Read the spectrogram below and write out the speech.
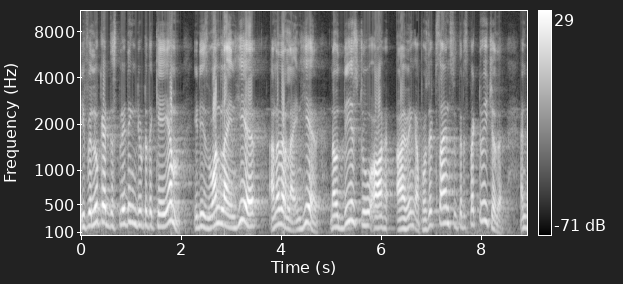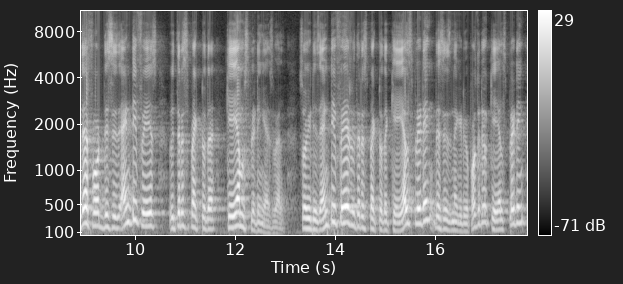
if you look at the splitting due to the Km it is one line here another line here. Now these two are having opposite signs with respect to each other and therefore this is antiphase with respect to the Km splitting as well. So it is antiphase with respect to the KL splitting this is negative positive KL splitting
